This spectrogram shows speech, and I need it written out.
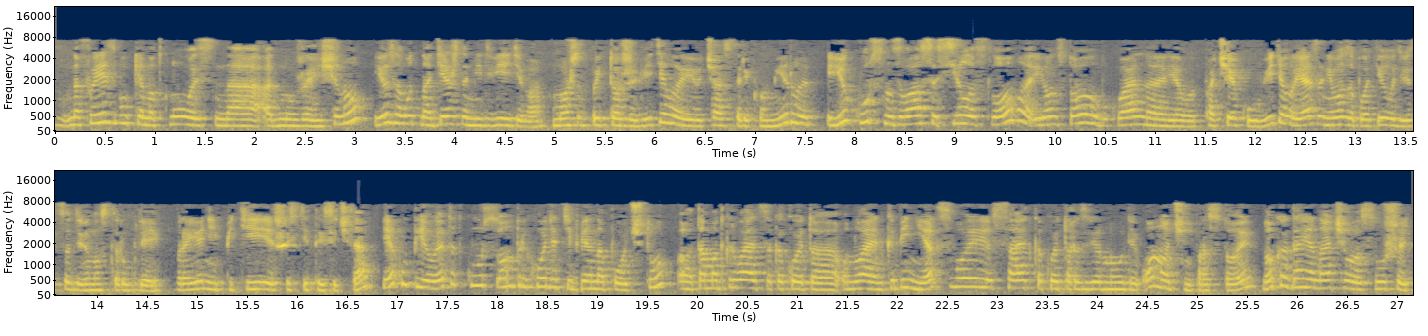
на Фейсбуке наткнулась на одну женщину. Ее зовут Надежда Медведева. Может быть, тоже видела, ее часто рекламируют. Ее курс назывался «Сила слова», и он стоил буквально, я вот по чеку увидела, я за него заплатила 990 рублей. В районе 5-6 тысяч, да? Я купила этот курс, он приходит тебе на почту, а, там открывается какой-то онлайн-кабинет свой, сайт какой-то развернули, он очень простой, но когда я начала слушать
